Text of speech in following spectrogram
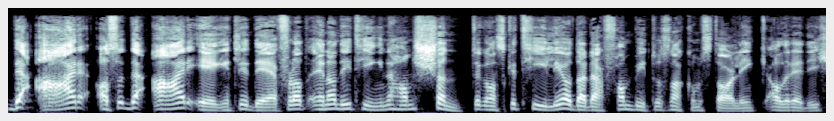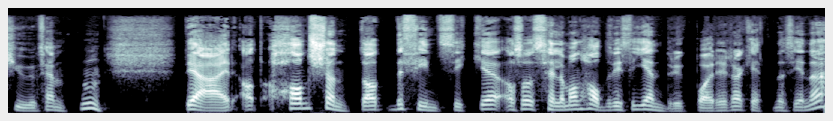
Det er, altså, det er egentlig det. For en av de tingene han skjønte ganske tidlig, og det er derfor han begynte å snakke om Starlink allerede i 2015, det er at han skjønte at det fins ikke altså Selv om han hadde disse gjenbrukbare rakettene sine,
